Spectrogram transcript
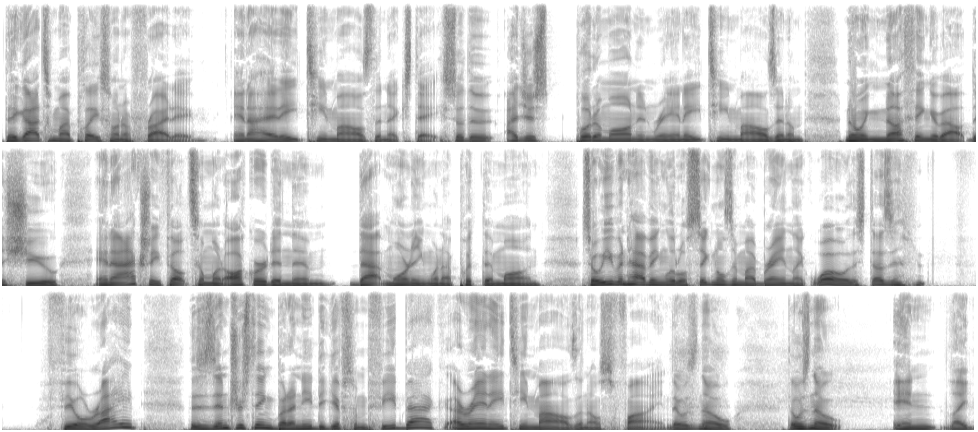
They got to my place on a Friday, and I had 18 miles the next day. So the I just put them on and ran 18 miles in them, knowing nothing about the shoe. And I actually felt somewhat awkward in them that morning when I put them on. So even having little signals in my brain like, whoa, this doesn't feel right. This is interesting, but I need to give some feedback. I ran 18 miles and I was fine. There was no, there was no in like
